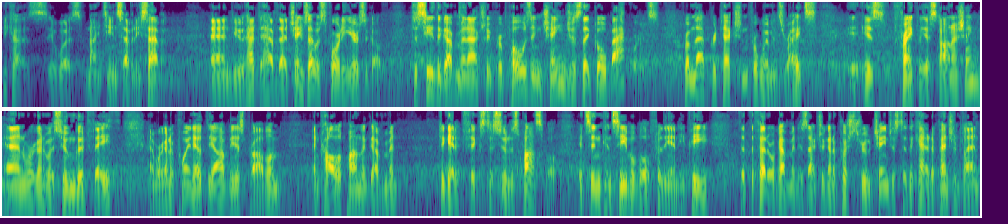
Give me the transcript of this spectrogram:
because it was 1977 and you had to have that change. That was 40 years ago. To see the government actually proposing changes that go backwards from that protection for women's rights is frankly astonishing, and we're going to assume good faith and we're going to point out the obvious problem and call upon the government to get it fixed as soon as possible. It's inconceivable for the NDP that the federal government is actually going to push through changes to the Canada Pension Plan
